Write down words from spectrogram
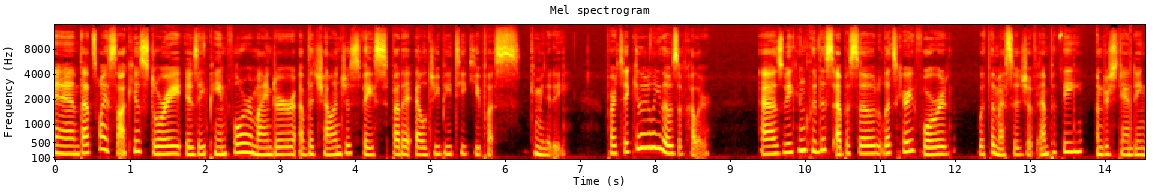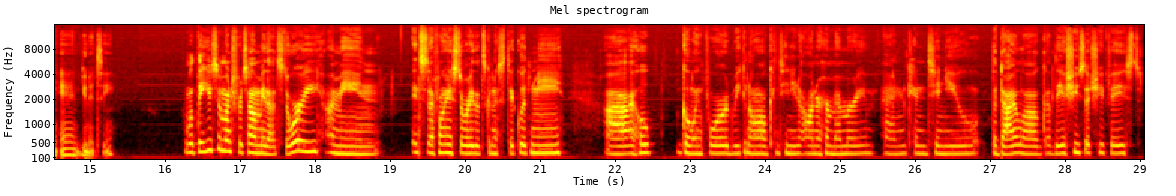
And that's why Sakia's story is a painful reminder of the challenges faced by the LGBTQ plus community, particularly those of color. As we conclude this episode, let's carry forward with the message of empathy, understanding, and unity. well thank you so much for telling me that story i mean it's definitely a story that's going to stick with me. Uh, i hope going forward we can all continue to honor her memory and continue the dialogue of the issues that she faced.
